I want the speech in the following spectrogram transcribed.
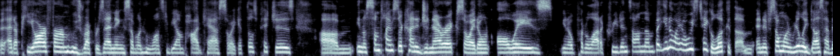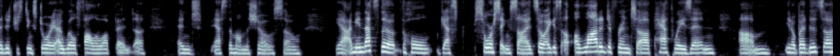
at a PR firm who's representing someone who wants to be on podcasts. So I get those pitches. Um, you know, sometimes they're kind of generic, so I don't always, you know, put a lot of credence on them. But you know, I always take a look at them, and if someone really does have an interesting story, I will follow up and uh, and ask them on the show. So yeah i mean that's the the whole guest sourcing side so i guess a, a lot of different uh, pathways in um, you know but it's a uh,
